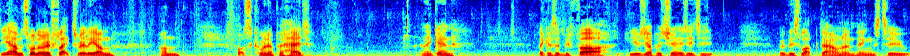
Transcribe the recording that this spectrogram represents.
yeah, I just want to reflect really on, on what's coming up ahead. And again, like I said before, use the opportunity to with this lockdown and things to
